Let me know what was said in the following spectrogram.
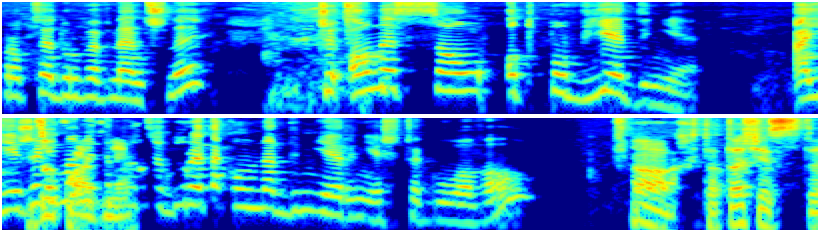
procedur wewnętrznych, czy one są odpowiednie. A jeżeli Dokładnie. mamy tę procedurę taką nadmiernie szczegółową, Och, to też jest y,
